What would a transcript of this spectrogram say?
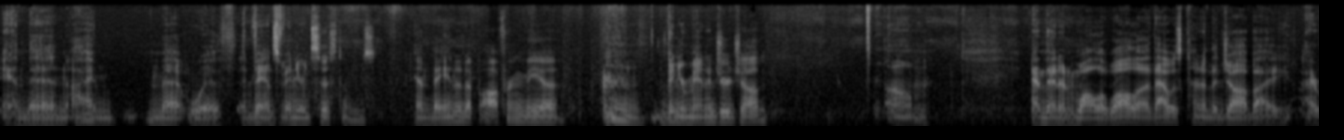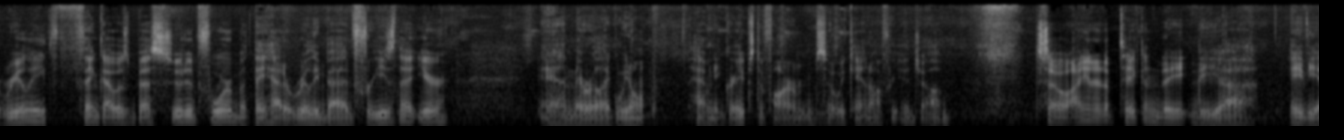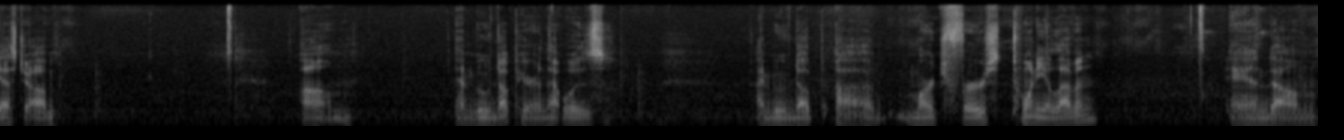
And then I met with Advanced Vineyard Systems, and they ended up offering me a vineyard manager job. Um, and then in Walla Walla, that was kind of the job I, I really think I was best suited for, but they had a really bad freeze that year. And they were like, we don't have any grapes to farm, so we can't offer you a job. So I ended up taking the, the uh, AVS job um, and moved up here, and that was I moved up uh, March 1st, 2011, and um,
